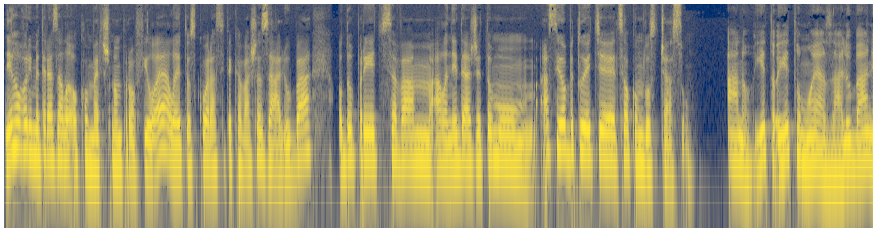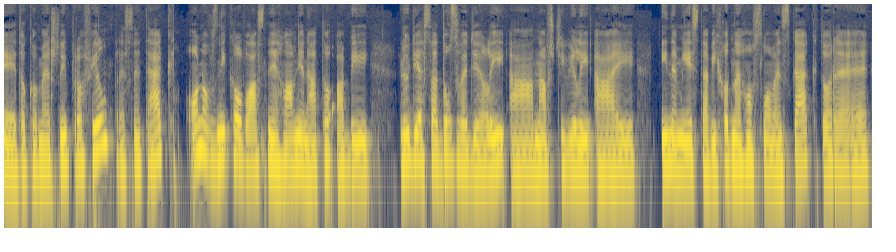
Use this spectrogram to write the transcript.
Nehovoríme teraz ale o komerčnom profile, ale je to skôr asi taká vaša záľuba. Odoprieť sa vám ale nedá, že tomu asi obetujete celkom dosť času. Áno, je to, je to moja záľuba, nie je to komerčný profil, presne tak. Ono vzniklo vlastne hlavne na to, aby ľudia sa dozvedeli a navštívili aj iné miesta východného Slovenska, ktoré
